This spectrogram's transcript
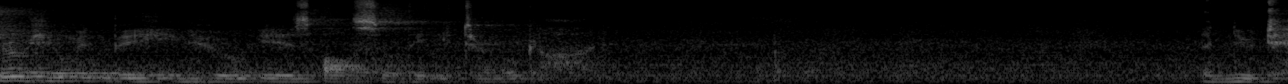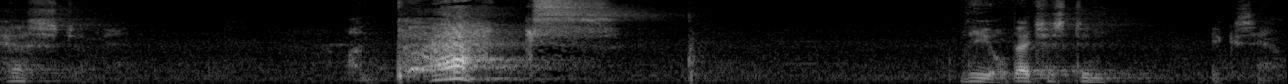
True human being who is also the eternal God. The New Testament unpacks. Leo, that's just an example.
